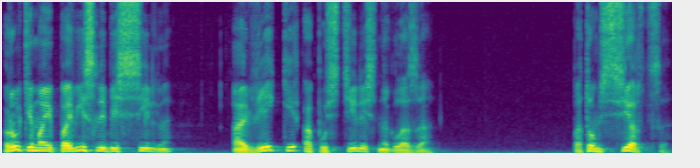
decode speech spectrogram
Руки мои повисли бессильно, а веки опустились на глаза. Потом сердце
